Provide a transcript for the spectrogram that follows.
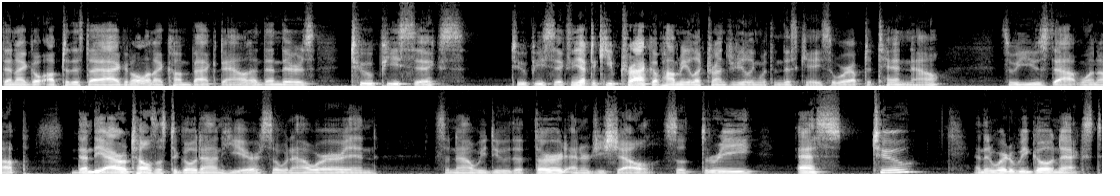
Then I go up to this diagonal and I come back down, and then there's 2p6, 2p6. And you have to keep track of how many electrons you're dealing with in this case. So we're up to 10 now. So we use that one up. Then the arrow tells us to go down here. So now we're in, so now we do the third energy shell. So 3s 2. And then where do we go next?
